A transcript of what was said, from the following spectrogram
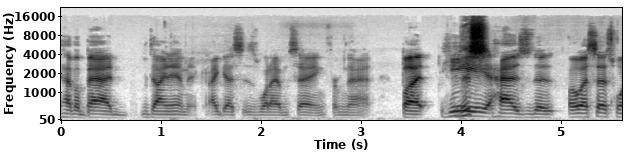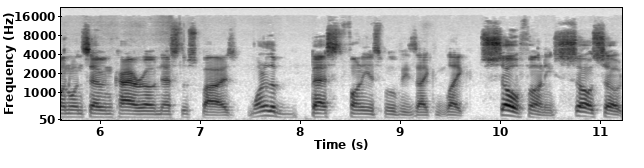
have a bad dynamic. I guess is what I'm saying from that. But he This- has the OSS 117 Cairo Nest of Spies, one of the best, funniest movies I can like. So funny, so so.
